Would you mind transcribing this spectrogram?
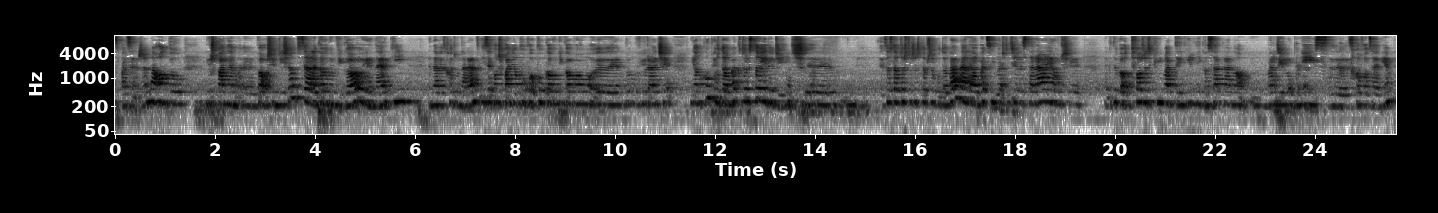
spacerze. No on był już panem y, po osiemdziesiątce, ale pełnym wigoru i energii. Nawet chodził na randki z jakąś panią pułkownikową, y, jak był w Juracie i on kupił domek, który stoi do dziś. Y, został też troszeczkę przebudowany, ale obecni właściciele starają się gdyby odtworzyć klimat tej willi Kosaka, no, bardziej lub mniej z, z powodzeniem.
